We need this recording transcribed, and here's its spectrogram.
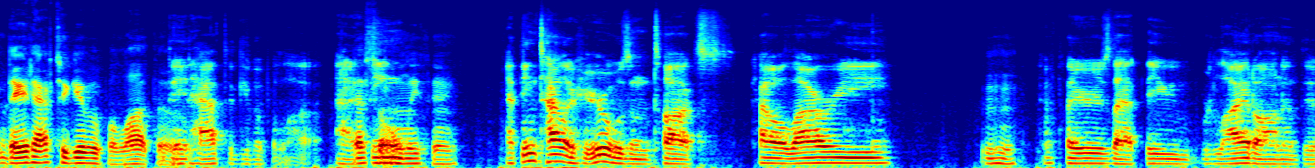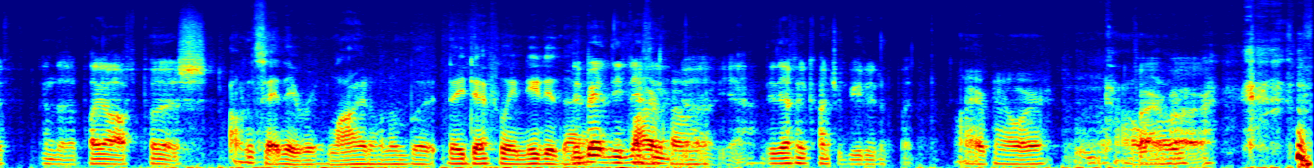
They'd have to give up a lot though. They'd have to give up a lot. I That's think, the only thing. I think Tyler Herro was in the talks. Kyle Lowry hmm and players that they relied on in the in the playoff push. I wouldn't say they relied on him, but they definitely needed that. They, they definitely, uh, yeah, they definitely contributed, but firepower. Kyle firepower.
